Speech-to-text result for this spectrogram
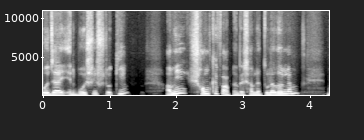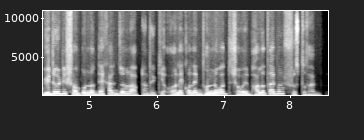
বোঝায়, এর বৈশিষ্ট্য কি? আমি সংক্ষেপে আপনাদের সামনে তুলে ধরলাম। ভিডিওটি সম্পূর্ণ দেখার জন্য আপনাদেরকে অনেক অনেক ধন্যবাদ। সবাই ভালো থাকবেন, সুস্থ থাকবেন।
